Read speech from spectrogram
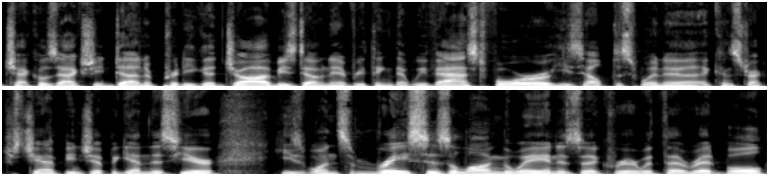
Checo's actually done a pretty good job. He's done everything that we've asked for. He's helped us win a, a constructors championship again this year. He's won some races along the way in his uh, career with Red Bull,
